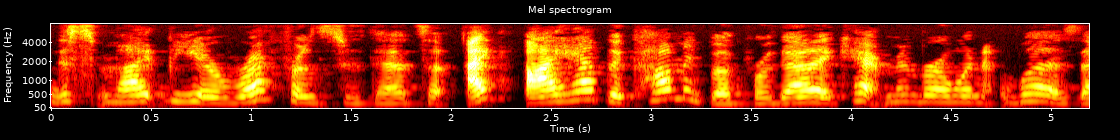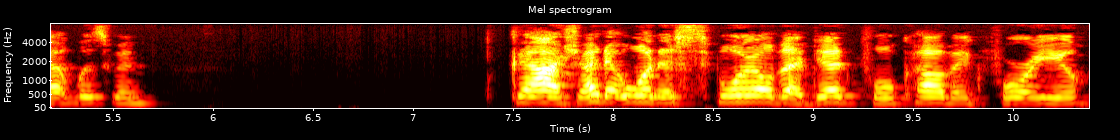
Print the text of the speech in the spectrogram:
This might be a reference to that. So I I have the comic book for that. I can't remember when it was. That was when Gosh, I don't want to spoil that Deadpool comic for you.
